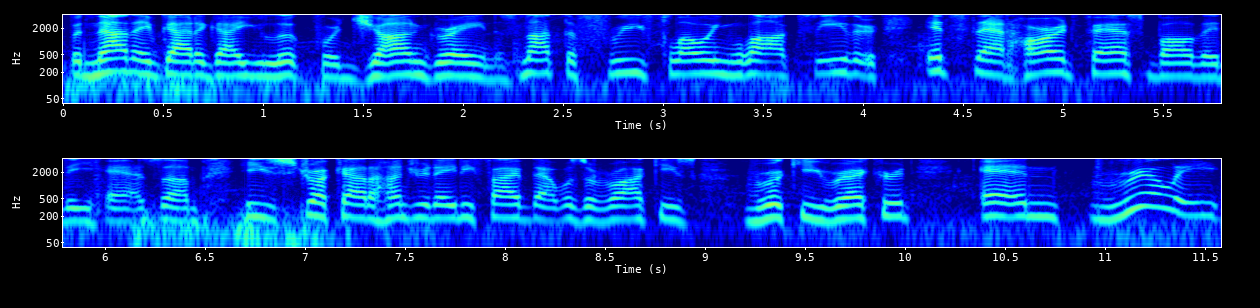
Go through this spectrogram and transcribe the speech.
but now they've got a guy you look for, Jon Gray, and it's not the free-flowing locks either. It's that hard fastball that he has. Um, he's struck out 185. That was a Rockies rookie record, And really,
